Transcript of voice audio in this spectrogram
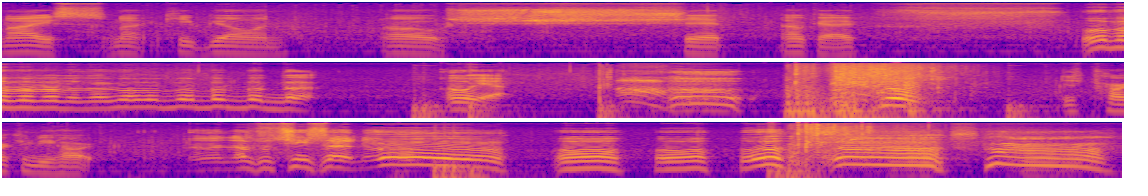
nice. Nice. Keep going. Oh shit. Okay. Oh yeah. no! This part can be hard. Uh, that's what she said. Oh, oh, oh, oh,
